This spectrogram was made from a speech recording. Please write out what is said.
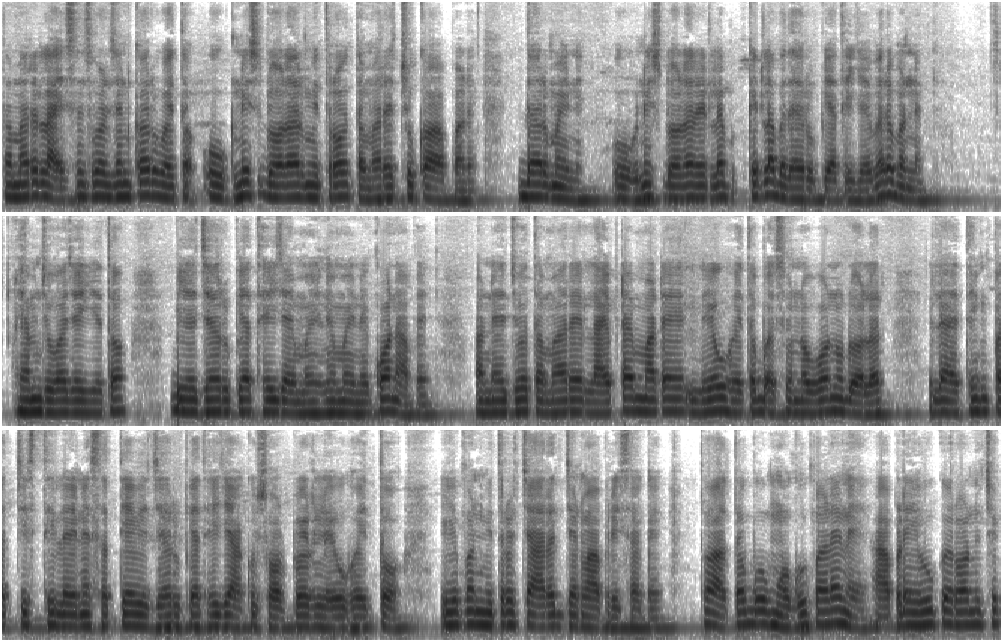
તમારે લાયસન્સ વર્ઝન કરવું હોય તો ઓગણીસ ડોલર મિત્રો તમારે ચૂકવવા પડે, દર મહિને. ઓગણીસ ડોલર એટલે કેટલા બધા રૂપિયા થઈ જાય, બરાબર ને? એમ જોવા જઈએ તો બે હજાર રૂપિયા થઈ જાય મહિને મહિને કોણ આપે? અને જો તમારે લાઈફ ટાઈમ માટે લેવું હોય તો બસો નવ્વાણું ડોલર, એટલે આઈ થિંક પચીસથી લઈને સત્યાવીસ હજાર રૂપિયા થઈ જાય આખું સોફ્ટવેર લેવું હોય તો. એ પણ મિત્રો ચાર જ જણ વાપરી શકે. તો આ તો બહુ મોંઘું પડે ને. આપણે એવું કરવાનું છે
